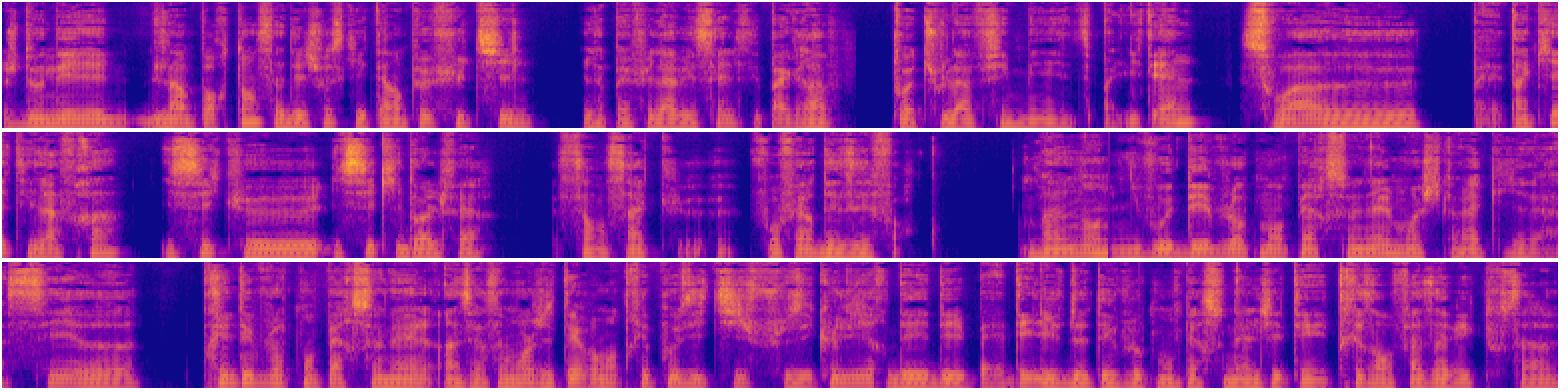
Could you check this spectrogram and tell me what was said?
Je donnais l'importance à des choses qui étaient un peu futiles il a pas fait la vaisselle, c'est pas grave. Toi, tu l'as fait, mais c'est pas l'idéal. Soit, euh, bah, t'inquiète, il la fera. Il sait que, il sait qu'il doit le faire. C'est en ça que faut faire des efforts. Maintenant, niveau développement personnel, moi, je suis quelqu'un qui est assez euh, très développement personnel. À un certain moment, j'étais vraiment très positif. Je faisais que lire des des, bah, des livres de développement personnel. J'étais très en phase avec tout ça.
